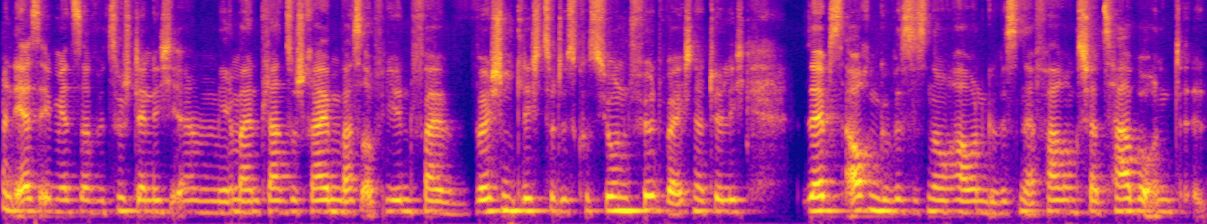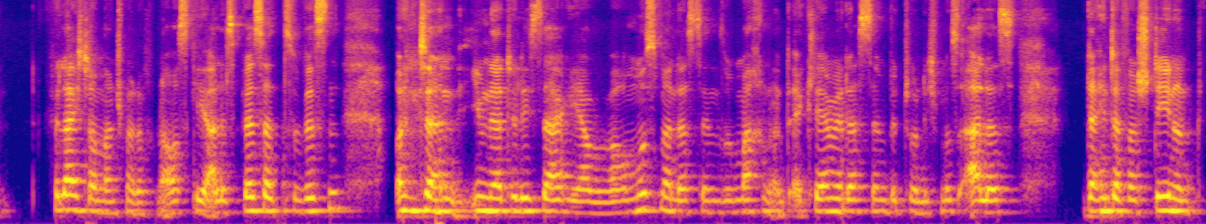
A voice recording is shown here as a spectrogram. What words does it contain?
und er ist eben jetzt dafür zuständig, ähm, mir meinen Plan zu schreiben, was auf jeden Fall wöchentlich zu Diskussionen führt, weil ich natürlich selbst auch ein gewisses Know-how, einen gewissen Erfahrungsschatz habe und äh, vielleicht auch manchmal davon ausgehe, alles besser zu wissen und dann ihm natürlich sage, ja, aber warum muss man das denn so machen und erklär mir das denn bitte und ich muss alles dahinter verstehen und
